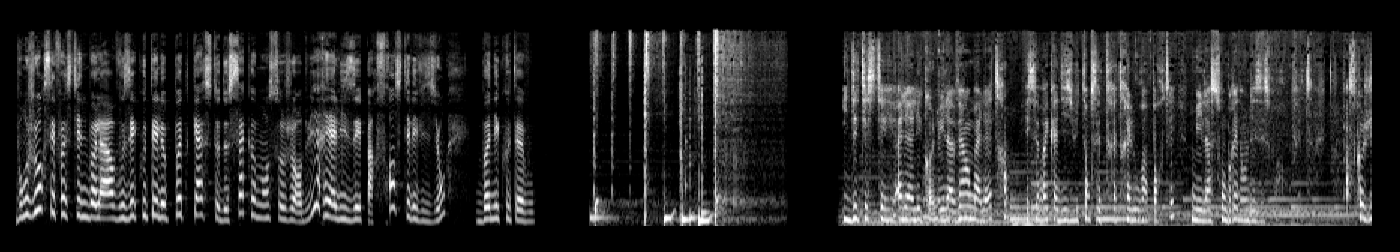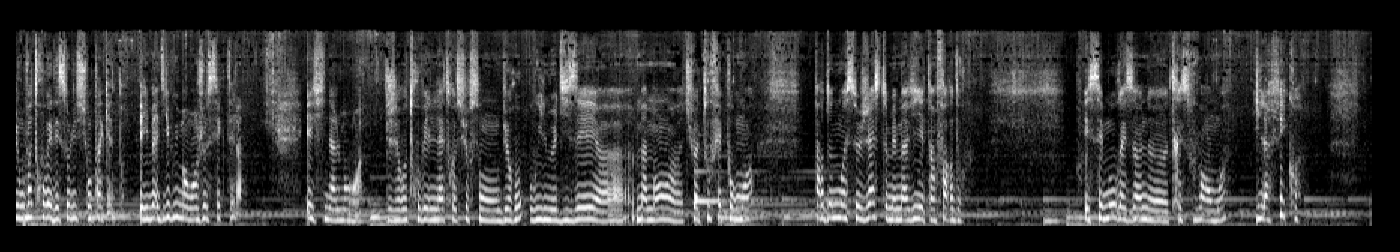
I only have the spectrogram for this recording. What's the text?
Bonjour, c'est Faustine Bollard. Vous écoutez le podcast de Ça commence aujourd'hui, réalisé par France Télévisions. Bonne écoute à vous. Il détestait aller à l'école. Il avait un mal-être. Et c'est vrai qu'à 18 ans, c'est très très lourd à porter. Mais il a sombré dans le désespoir, en fait. Parce que je dis, on va trouver des solutions, t'inquiète pas. Et il m'a dit, oui, maman, je sais que t'es là. Et finalement, j'ai retrouvé une lettre sur son bureau où il me disait, euh, maman, euh, tu as tout fait pour moi. Pardonne-moi ce geste, mais ma vie est un fardeau. Et ces mots résonnent euh, très souvent en moi. Il l'a fait, quoi?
